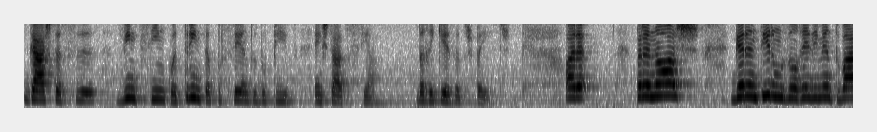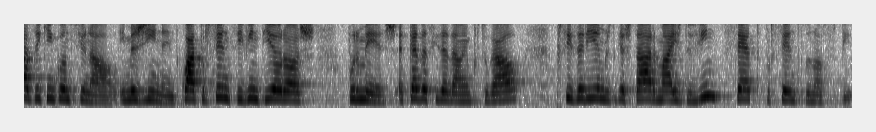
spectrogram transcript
gasta-se 25 a 30% do PIB em estado social, da riqueza dos países. Ora, para nós garantirmos um rendimento básico incondicional, imaginem, de 420 euros por mês a cada cidadão em Portugal, precisaríamos de gastar mais de 27% do nosso PIB,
